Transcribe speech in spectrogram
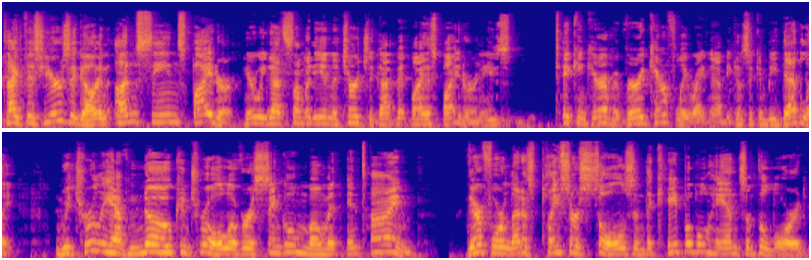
typed this years ago an unseen spider. Here we got somebody in the church that got bit by a spider, and he's taking care of it very carefully right now because it can be deadly. We truly have no control over a single moment in time. Therefore, let us place our souls in the capable hands of the Lord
